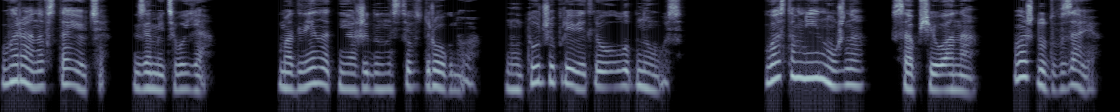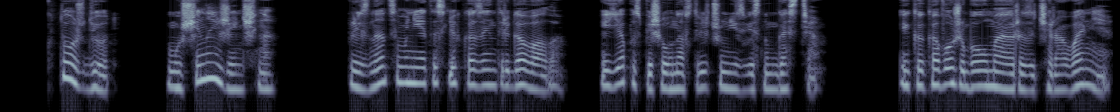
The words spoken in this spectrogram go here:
«Вы рано встаете», – заметила я. Мадлен от неожиданности вздрогнула, но тут же приветливо улыбнулась. «Вас там не и нужно», – сообщила она. «Вас ждут в зале». «Кто ждет?» «Мужчина и женщина». Признаться, меня это слегка заинтриговало, и я поспешил навстречу неизвестным гостям. И каково же было мое разочарование,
